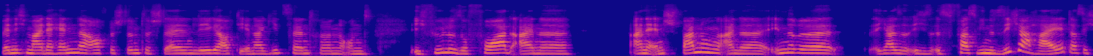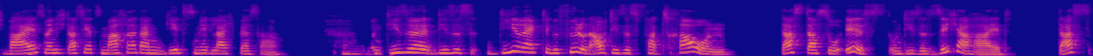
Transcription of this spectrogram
wenn ich meine Hände auf bestimmte Stellen lege, auf die Energiezentren und ich fühle sofort eine, eine Entspannung, eine innere, ja, es ist fast wie eine Sicherheit, dass ich weiß, wenn ich das jetzt mache, dann geht es mir gleich besser. Mhm. Und diese, dieses direkte Gefühl und auch dieses Vertrauen, dass das so ist und diese Sicherheit, das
